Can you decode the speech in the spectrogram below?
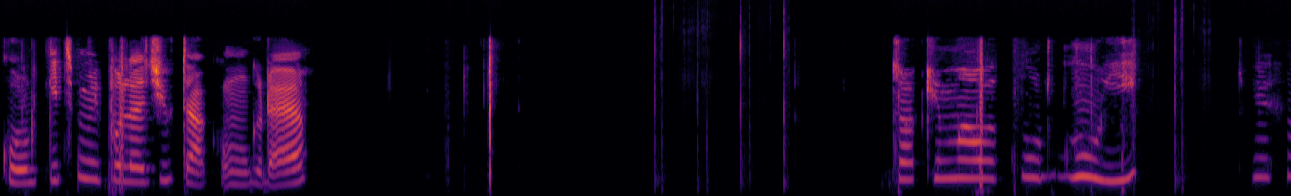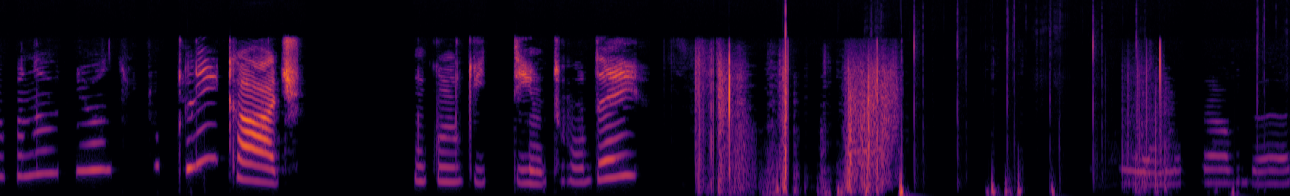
Kulkit mi polecił taką grę. Takie małe kurgui. To ja chyba nawet nie wiem co tu klikać. Kulkit Team Today. Ja naprawdę.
